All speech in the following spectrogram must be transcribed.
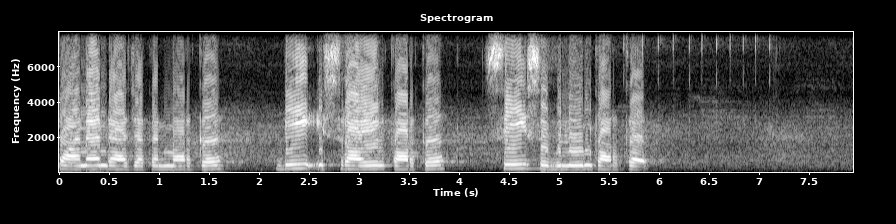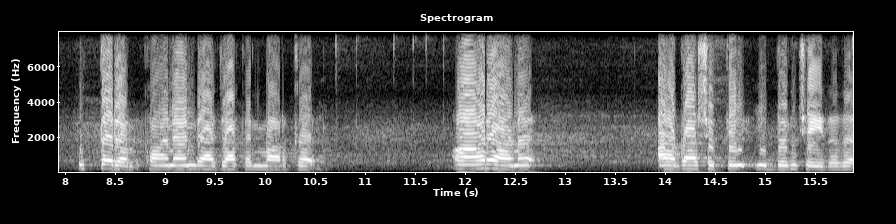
കാനാൻ രാജാക്കന്മാർക്ക് ബി ഇസ്രായേൽക്കാർക്ക് സി സെബുലൂൻകാർക്ക്. ഉത്തരം കാനാൻ രാജാക്കന്മാർക്ക്. ആരാണ് ആകാശത്തിൽ യുദ്ധം ചെയ്തത്?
